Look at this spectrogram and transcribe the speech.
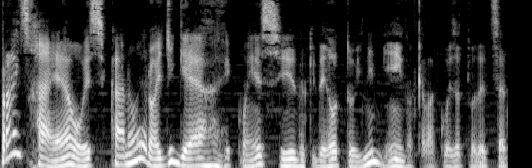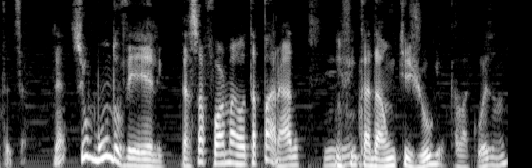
para Israel, esse cara é um herói de guerra reconhecido, que derrotou o inimigo, aquela coisa toda, etc, etc. né? Se o mundo vê ele dessa forma, é outra parada. Uhum. Enfim, cada um que julgue aquela coisa, né?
